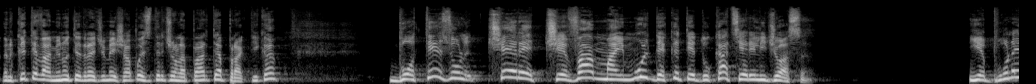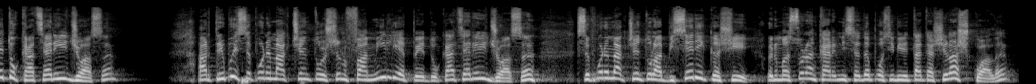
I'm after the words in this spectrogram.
în câteva minute, dragii mei, și apoi să trecem la partea practică botezul cere ceva mai mult decât educație religioasă. E bună educația religioasă, ar trebui să punem accentul și în familie pe educația religioasă, să punem accentul la biserică și în măsura în care ni se dă posibilitatea și la școală,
